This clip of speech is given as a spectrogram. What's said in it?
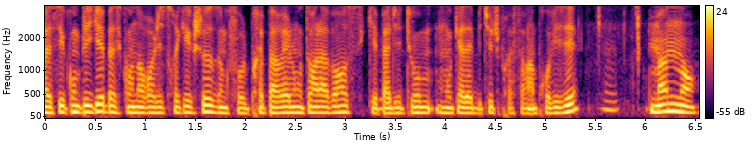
euh, c'est compliqué parce qu'on enregistre quelque chose donc faut le préparer longtemps à l'avance ce qui est pas du tout mon cas d'habitude je préfère improviser maintenant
